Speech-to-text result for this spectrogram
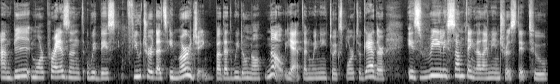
and be more present with this future that's emerging but that we do not know yet and we need to explore together is really something that i'm interested to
